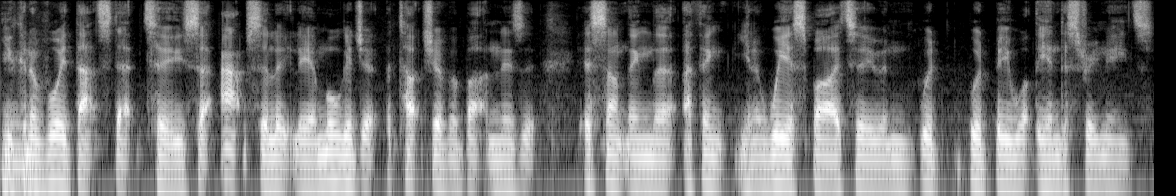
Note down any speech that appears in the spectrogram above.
You mm. can avoid that step too. So absolutely, a mortgage at a touch of a button is is something that I think you know we aspire to and would would be what the industry needs.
